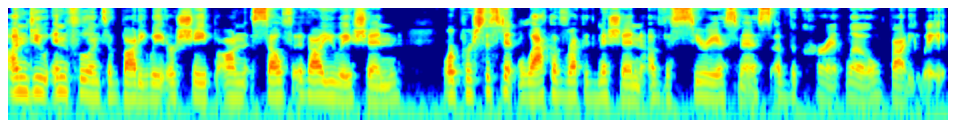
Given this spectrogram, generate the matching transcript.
undue influence of body weight or shape on self evaluation, or persistent lack of recognition of the seriousness of the current low body weight.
